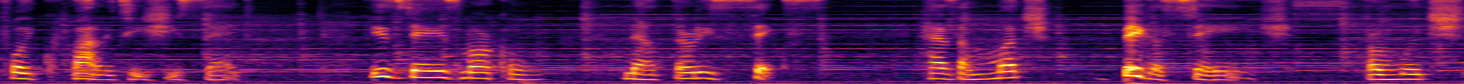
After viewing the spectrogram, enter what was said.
for equality, she said. These days, Markle, now 36, has a much bigger stage from which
